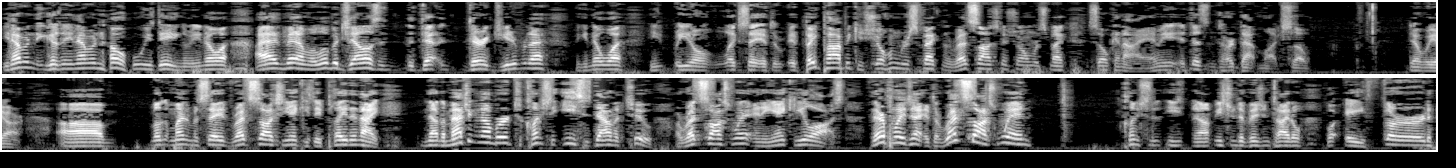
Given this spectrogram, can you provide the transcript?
You never because you never know who he's dating. You know what? I admit I'm a little bit jealous of De- Derek Jeter for that. But you know what? He, you know, like I say, if the, if Big Poppy can show him respect and the Red Sox can show him respect, so can I. I mean, it doesn't hurt that much. So there we are. Um, look, going to say Red Sox Yankees. They play tonight. Now the magic number to clinch the East is down to two. A Red Sox win and a Yankee loss. They're playing tonight. If the Red Sox win, clinch the uh, Eastern Division title for a third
